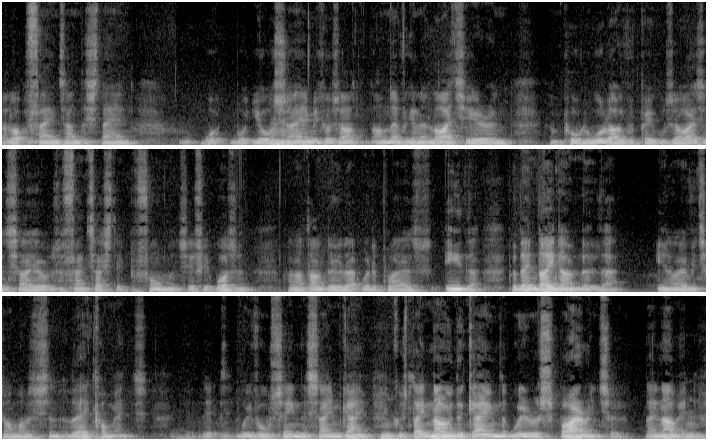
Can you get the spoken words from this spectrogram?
a lot of fans understand what what you're mm. saying because I, I'm never going to lie to you and, and pull the wool over people's eyes and say oh, it was a fantastic performance if it wasn't and I don't do that with the players either. But then they don't do that. You know, every time I listen to their comments, we've all seen the same game because mm. they know the game that we're aspiring to. They know it, mm.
